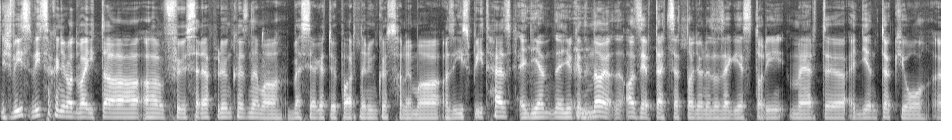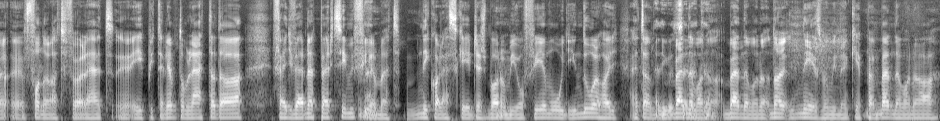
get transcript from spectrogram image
És vissz, visszakanyarodva itt a, a főszereplőnkhöz, nem a beszélgető partnerünkhöz, hanem a, az e-speedhez. Egy ilyen, egyébként na, azért tetszett nagyon ez az egész sztori, mert egy ilyen tök jó fonalat föl lehet építeni. Nem tudom, láttad a Fegyvernepper című filmet? Nem. Nicolas Cage-es baromi jó film úgy indul, hogy hát a, benne, van a, benne van a, na, nézd meg mindenképpen, benne van a,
